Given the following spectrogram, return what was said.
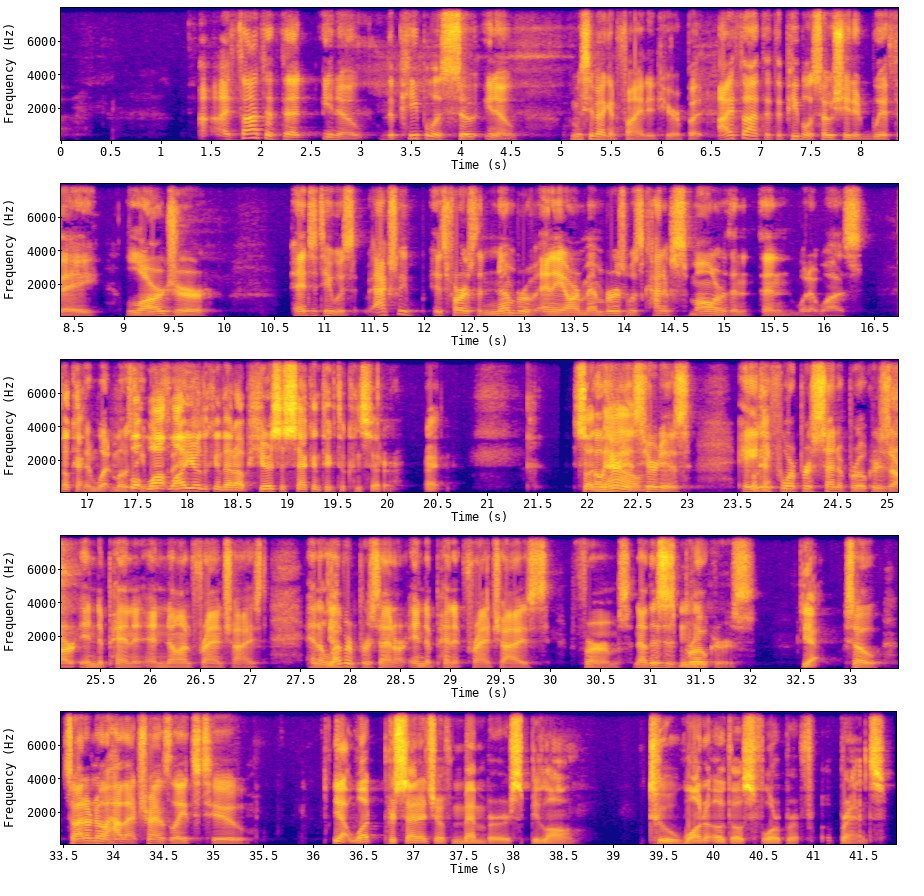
I I thought that that you know the people is so you know. Let me see if I can find it here. But I thought that the people associated with a larger entity was actually, as far as the number of NAR members, was kind of smaller than than what it was Okay. than what most Well, people. while, think. while you're looking that up, here's the second thing to consider, right? So oh, now, here it is. Here it is. Eighty-four percent of brokers are independent and non-franchised, and eleven percent are independent franchised firms. Now, this is Mhm. brokers. yeah, So, so I don't know how that translates to. yeah. What percentage of members belong to one of those four br- brands?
